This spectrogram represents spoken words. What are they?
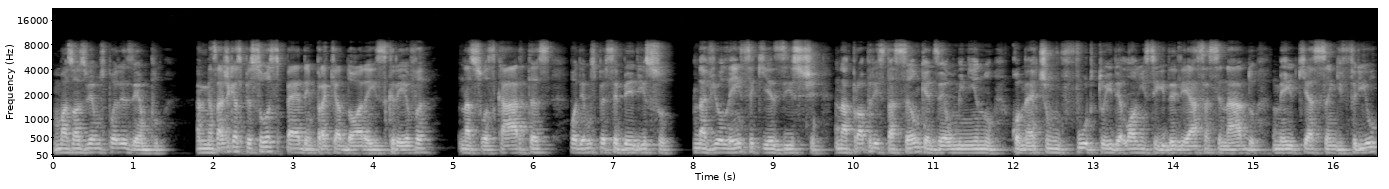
Mas nós vemos, por exemplo, a mensagem que as pessoas pedem para que a Dora escreva nas suas cartas. Podemos perceber isso na violência que existe na própria estação, quer dizer, um menino comete um furto e logo em seguida ele é assassinado meio que a sangue frio.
